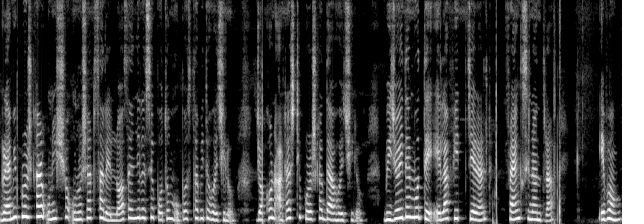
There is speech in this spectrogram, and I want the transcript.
গ্র্যামি পুরস্কার উনিশশো উনষাট সালে লস অ্যাঞ্জেলেসে প্রথম উপস্থাপিত হয়েছিল, যখন আঠাশটি পুরস্কার দেওয়া হয়েছিল। বিজয়ীদের মধ্যে এলা ফিট জেরাল্ড ফ্র্যাঙ্ক সিনান্ত্রা এবং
